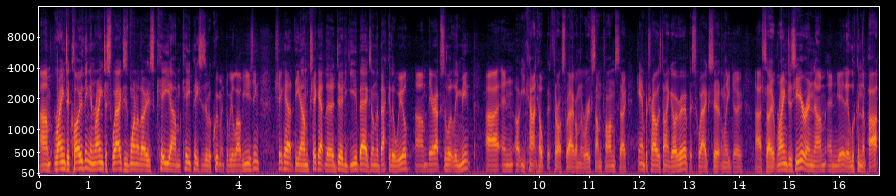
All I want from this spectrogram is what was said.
um, Rainger Clothing and Rainger Swags is one of those key um, key pieces of equipment that we love using. Check out the um, check out the dirty gear bags on the back of the wheel. Um, they're absolutely mint, uh, and oh, you can't help but throw a swag on the roof sometimes. So camper trailers don't go everywhere, but swags certainly do. Uh, so Raingers here, and um, and yeah, they're looking the part.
